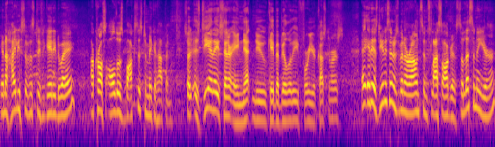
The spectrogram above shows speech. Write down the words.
in a highly sophisticated way across all those boxes to make it happen. So is DNA Center a net new capability for your customers? It is, DNA Center's been around since last August, so less than a year.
